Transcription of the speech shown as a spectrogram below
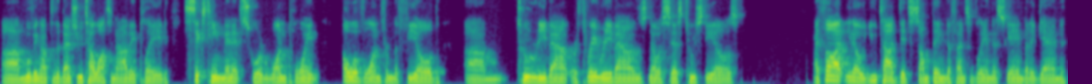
Uh, moving on to the bench, Yuta Watanabe played 16 minutes, scored one point, 0 of 1 from the field, um, two rebound or three rebounds, no assists, two steals. I thought, you know, Yuta did something defensively in this game, but again,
